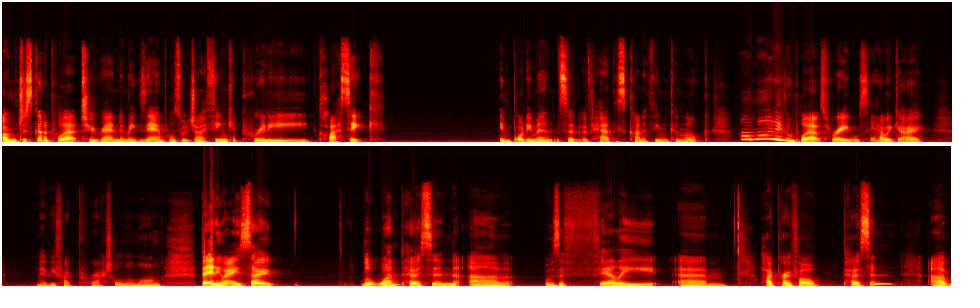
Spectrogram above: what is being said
I'm just going to pull out two random examples, which I think are pretty classic embodiments of, of how this kind of thing can look. I might even pull out three. We'll see how we go. Maybe if I prattle along. But anyway, so look, one person uh, was a fairly um, high profile person, uh,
